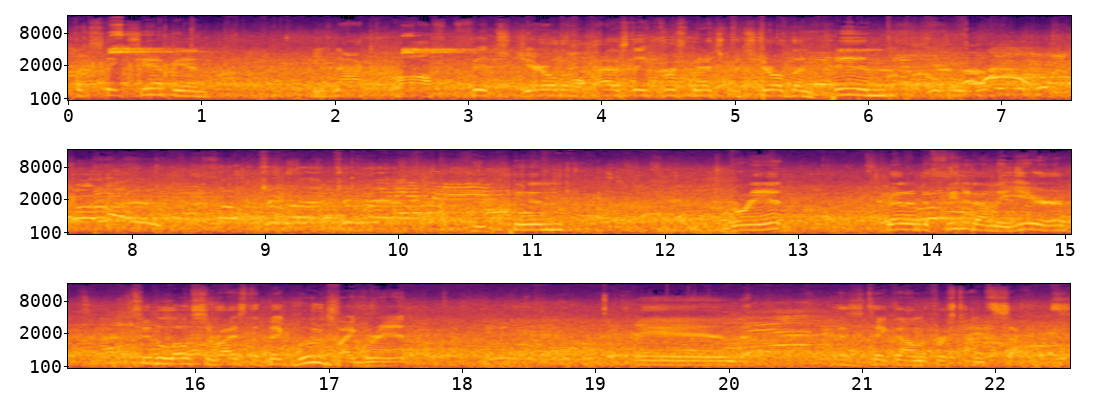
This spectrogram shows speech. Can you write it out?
Catholic state champion. He knocked off Fitzgerald of Ohio State first match. Fitzgerald then pinned. He pinned Grant. Grant undefeated on the year. Tutolo survives the big move by Grant. And has to take down the first 10 seconds.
